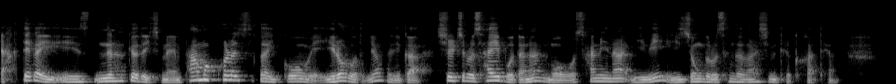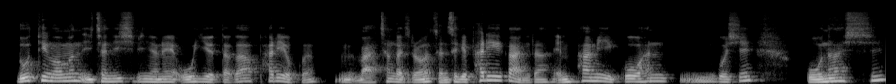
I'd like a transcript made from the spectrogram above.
약대가 있는 학교도 있지만 파머 컬리지가 있고 왜 이러거든요. 그러니까 실제로 4위보다는 뭐 3위나 2위 이 정도로 생각을 하시면 될 것 같아요. 노팅엄은 2022년에 5위였다가 8위였고요. 마찬가지로 전 세계 8위가 아니라 엠팜이 있고 한 곳이 모나시,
